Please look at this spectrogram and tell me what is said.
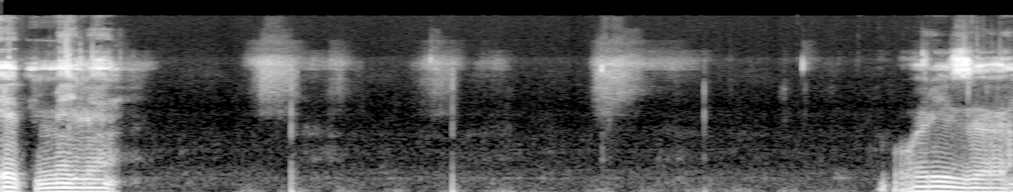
8 million. What is uh,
